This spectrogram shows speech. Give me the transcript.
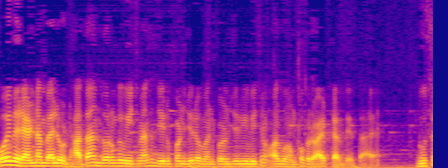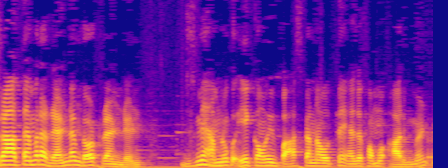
कोई भी रैंडम वैल्यू उठाता है दोनों के बीच में zero point zero one point zero के बीच में और वो हमको प्रोवाइड कर देता है। दूसरा आता है हमारा रैंडम डॉट रैंडेंट जिसमें हम लोग को एक कॉमा भी पास करना होते हैं as a form of argument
